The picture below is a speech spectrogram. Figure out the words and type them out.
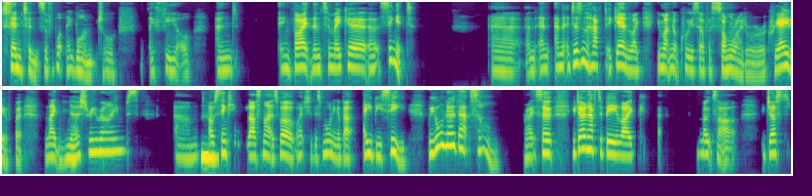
sentence of what they want or what they feel and invite them to make a, a sing it uh, and and and it doesn't have to again like you might not call yourself a songwriter or a creative but like nursery rhymes um mm. i was mm. thinking last night as well actually this morning about abc we all know that song right so you don't have to be like uh, mozart just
